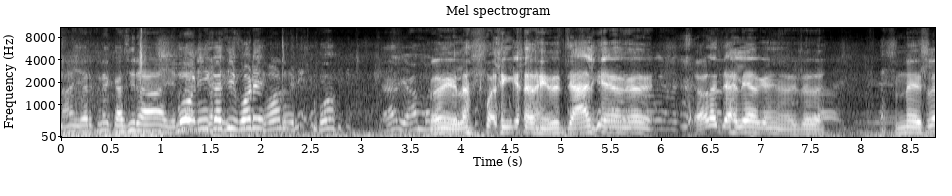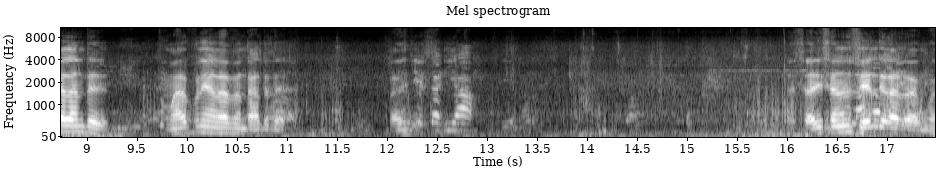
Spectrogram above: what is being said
நான் ஏற்கனவே கசிரா போ, நீ கசி போடு. எல்லாம் பளிங்கிறாங்க இது ஜாலியாக எவ்வளோ ஜாலியாக இருக்காங்க சின்ன வயசுல விளாண்டது. மரப்பணி விளாட்றோம் அந்த ஆட்டத்தை. பதினஞ்சு சரிசனம் சேர்ந்து விளாட்றாங்க.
